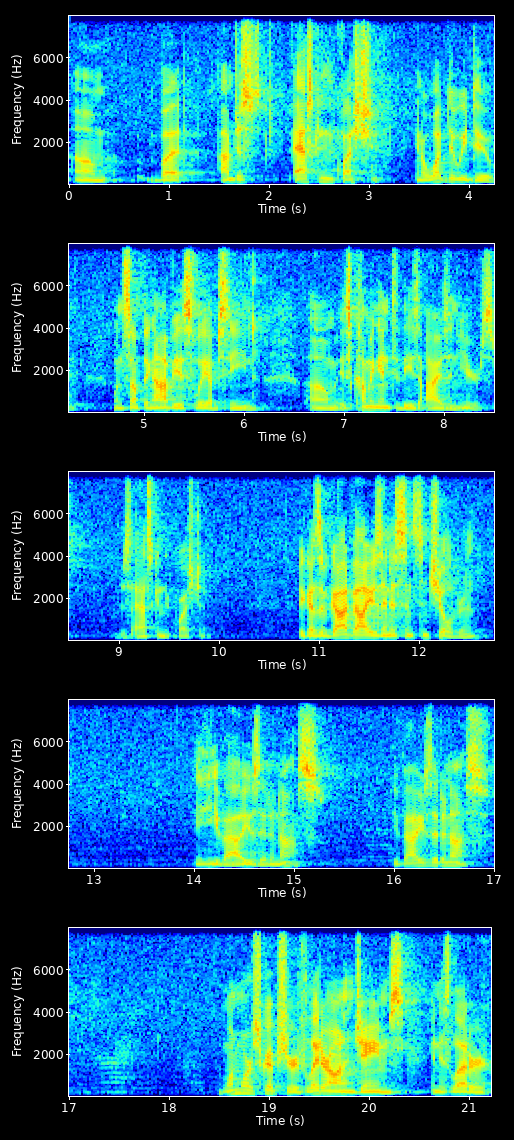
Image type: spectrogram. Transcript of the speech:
Um, but I'm just asking the question you know, what do we do when something obviously obscene um, is coming into these eyes and ears? I'm just asking the question. Because if God values innocence in children, He values it in us. He values it in us. One more scripture, If later on in James, in his letter,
